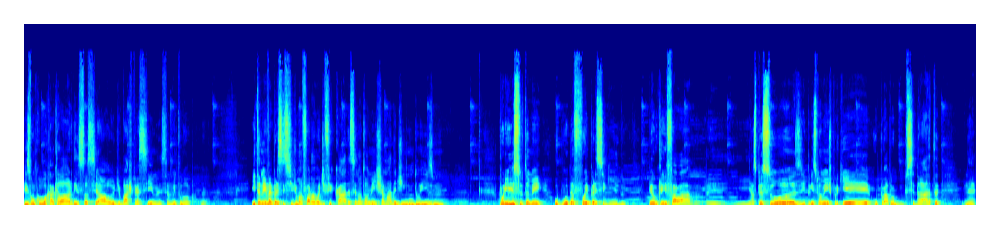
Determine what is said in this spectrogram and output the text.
Eles vão colocar aquela ordem social de baixo para cima, isso é muito louco, né? E também vai persistir de uma forma modificada, sendo atualmente chamada de hinduísmo. Por isso também o Buda foi perseguido pelo que ele falava. E, as pessoas, e principalmente porque o próprio Siddhartha, né?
